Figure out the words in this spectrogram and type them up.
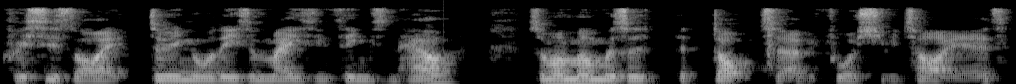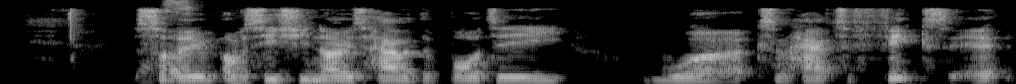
Chris is like doing all these amazing things in health." So my mum was a, a, doctor before she retired, yes. so obviously she knows how the body works and how to fix it.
